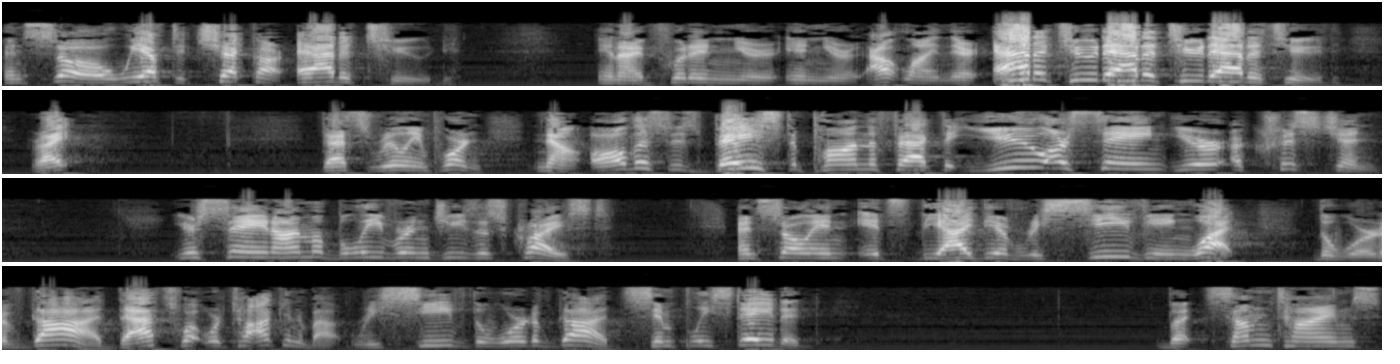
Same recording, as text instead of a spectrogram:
And so we have to check our attitude. And I put in your, in your outline there, attitude, attitude, attitude. Right? That's really important. Now, all this is based upon the fact that you are saying you're a Christian. You're saying I'm a believer in Jesus Christ. And so in, it's the idea of receiving what? the Word of God. That's what we're talking about. Receive the Word of God, simply stated. But sometimes,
